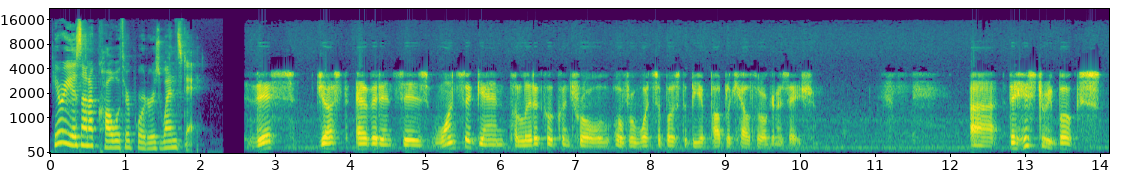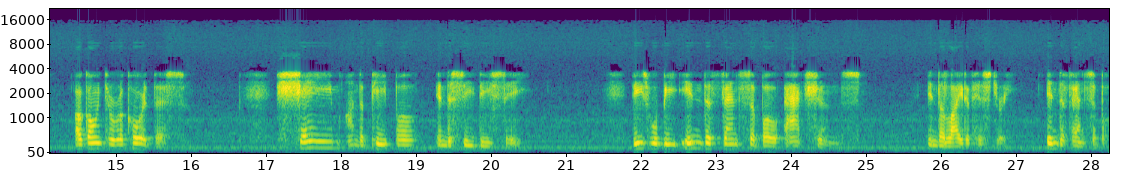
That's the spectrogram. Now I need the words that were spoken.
Here he is on a call with reporters Wednesday. This just evidences once again political control over what's supposed to be a public health organization. Uh, the history books are going to record this. Shame on the people in the CDC. These will be indefensible actions in the light of history. Indefensible.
